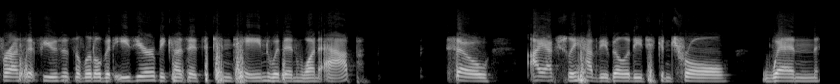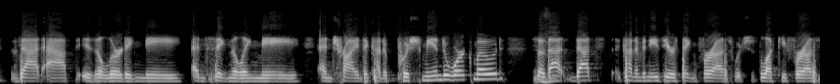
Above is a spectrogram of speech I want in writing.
for us at Fuze, it's a little bit easier because it's contained within one app. So I actually have the ability to control when that app is alerting me and signaling me and trying to kind of push me into work mode. So mm-hmm. that that's kind of an easier thing for us, which is lucky for us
